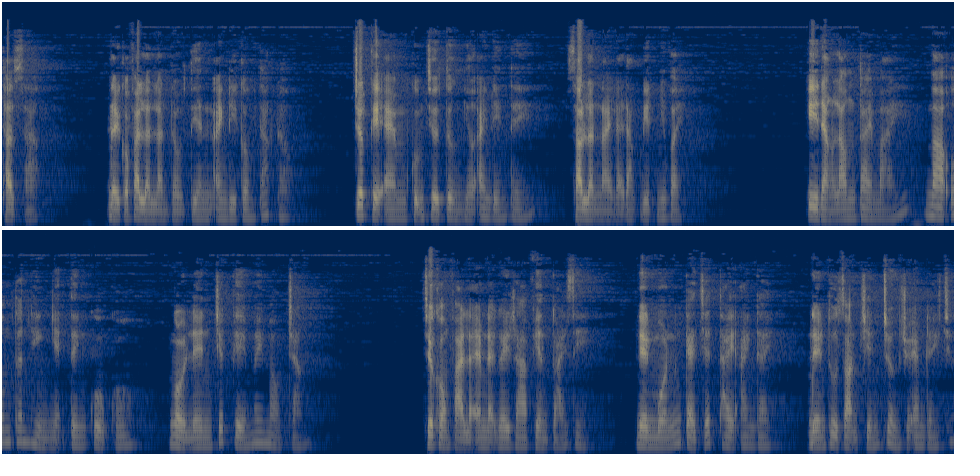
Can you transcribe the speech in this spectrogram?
Thật sao? Đây có phải là lần đầu tiên anh đi công tác đâu. Trước kia em cũng chưa từng nhớ anh đến thế, sao lần này lại đặc biệt như vậy? Y đằng Long thoải mái mà ôm thân hình nhẹ tinh của cô, ngồi lên chiếc ghế mây màu trắng. Chứ không phải là em đã gây ra phiền toái gì, nên muốn kẻ chết thay anh đây, đến thu dọn chiến trường cho em đấy chứ.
